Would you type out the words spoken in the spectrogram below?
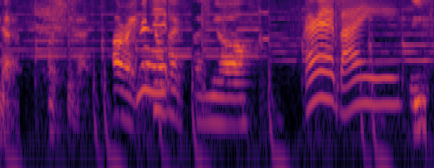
yeah. Let's do that. All right, All till right. next time, y'all. All right, bye. Peace.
